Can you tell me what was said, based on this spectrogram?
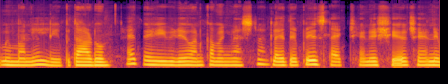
మిమ్మల్ని లేపుతాడు. అయితే ఈ వీడియో కనుక మీకు నచ్చినట్లయితే ప్లీజ్ లైక్ చేయండి షేర్ చేయండి.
